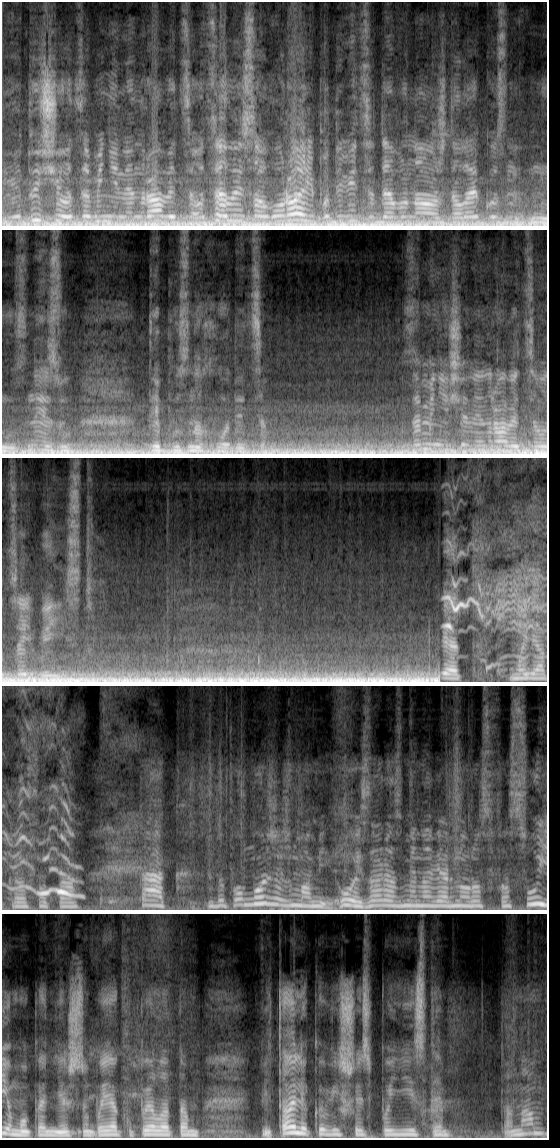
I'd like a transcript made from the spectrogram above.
І от що це мені не подобається. Оце лиса гора, і подивіться, де вона аж далеко ну, знизу типу знаходиться. Це мені ще не подобається оцей виїзд. Моя красота. Так, допоможеш мамі? Ой, зараз ми, мабуть, розфасуємо, звісно, бо я купила там Віталікові щось поїсти. Та нам,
